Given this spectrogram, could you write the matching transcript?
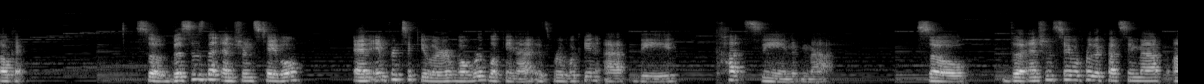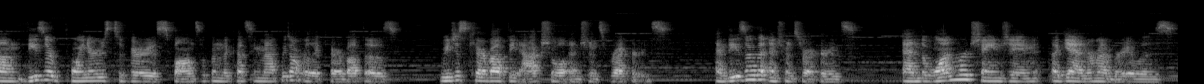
Okay, so this is the entrance table. And in particular, what we're looking at is we're looking at the cutscene map. So the entrance table for the cutscene map, um, these are pointers to various spawns within the cutscene map. We don't really care about those. We just care about the actual entrance records. And these are the entrance records. And the one we're changing, again, remember, it was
